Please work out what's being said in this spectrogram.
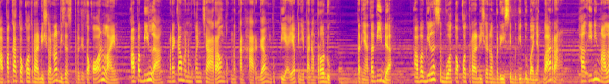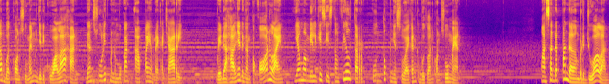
apakah toko tradisional bisa seperti toko online apabila mereka menemukan cara untuk menekan harga untuk biaya penyimpanan produk? Ternyata tidak. Apabila sebuah toko tradisional berisi begitu banyak barang, hal ini malah buat konsumen menjadi kewalahan dan sulit menemukan apa yang mereka cari. Beda halnya dengan toko online yang memiliki sistem filter untuk menyesuaikan kebutuhan konsumen. Masa depan dalam berjualan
